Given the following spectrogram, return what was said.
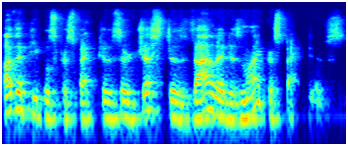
other people's perspectives are just as valid as my perspectives.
